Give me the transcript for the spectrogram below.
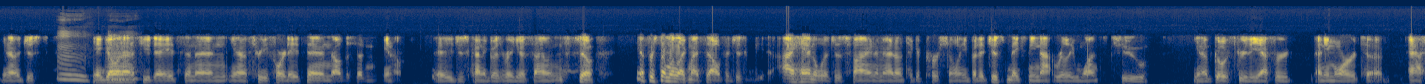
You know, just mm. you know, going mm-hmm. on a few dates and then you know three four dates in, all of a sudden you know it just kind of goes radio silent. So yeah, for someone like myself, it just I handle it just fine. I mean, I don't take it personally, but it just makes me not really want to, you know, go through the effort anymore to ask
